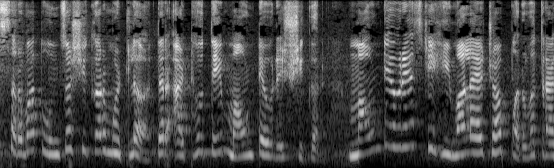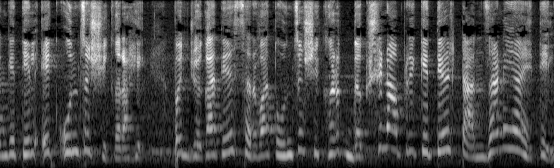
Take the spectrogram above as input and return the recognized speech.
सर्वात उंच शिखर म्हटलं तर आठवते माउंट एव्हरेस्ट शिखर. माउंट एव्हरेस्ट ही हिमालयाच्या पर्वतरांगेतील एक उंच शिखर आहे. पण जगातील सर्वात उंच शिखर दक्षिण आफ्रिकेतील टांझानिया येथील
